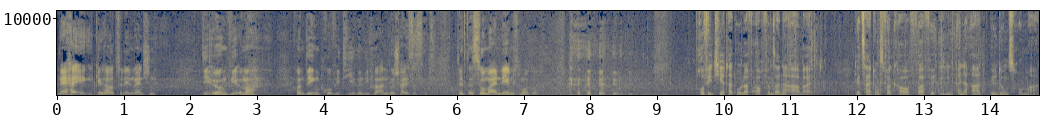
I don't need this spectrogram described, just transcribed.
Naja, ich gehöre zu den Menschen, die irgendwie immer von Dingen profitieren, die für andere scheiße sind. Das ist so mein Lebensmotto. Profitiert hat Olaf auch von seiner Arbeit. Der Zeitungsverkauf war für ihn eine Art Bildungsroman.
